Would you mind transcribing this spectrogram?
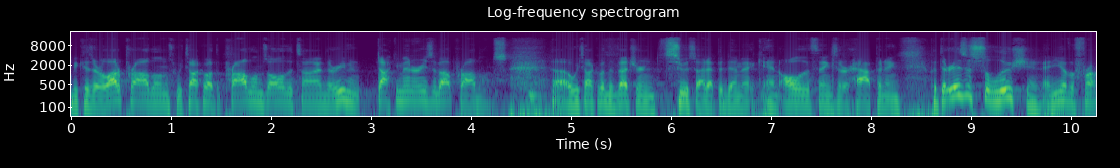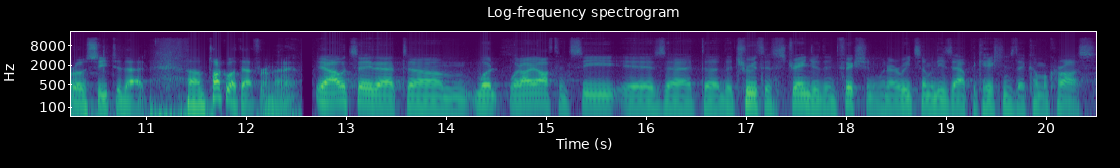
Because there are a lot of problems. We talk about the problems all the time. There are even documentaries about problems. Uh, we talk about the veteran suicide epidemic and all of the things that are happening. But there is a solution, and you have a front row seat to that. Um, talk about that for a minute. Yeah, I would say that um, what, what I often see is that uh, the truth is stranger than fiction when I read some of these applications that come across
